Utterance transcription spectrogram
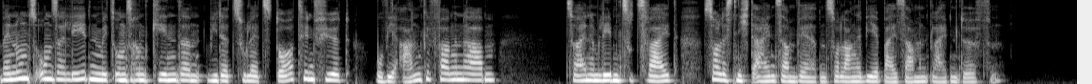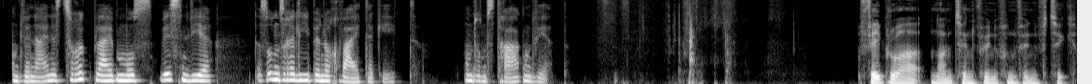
Wenn uns unser Leben mit unseren Kindern wieder zuletzt dorthin führt, wo wir angefangen haben, zu einem Leben zu zweit, soll es nicht einsam werden, solange wir beisammen bleiben dürfen. Und wenn eines zurückbleiben muss, wissen wir, dass unsere Liebe noch weitergeht und uns tragen wird. Februar 1955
